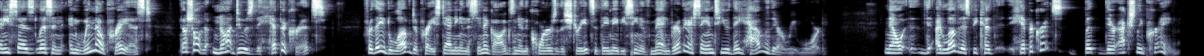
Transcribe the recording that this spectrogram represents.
And he says, Listen, and when thou prayest, thou shalt not do as the hypocrites, for they love to pray standing in the synagogues and in the corners of the streets, that they may be seen of men. Verily I say unto you, they have their reward. Now, th- I love this because hypocrites, but they're actually praying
